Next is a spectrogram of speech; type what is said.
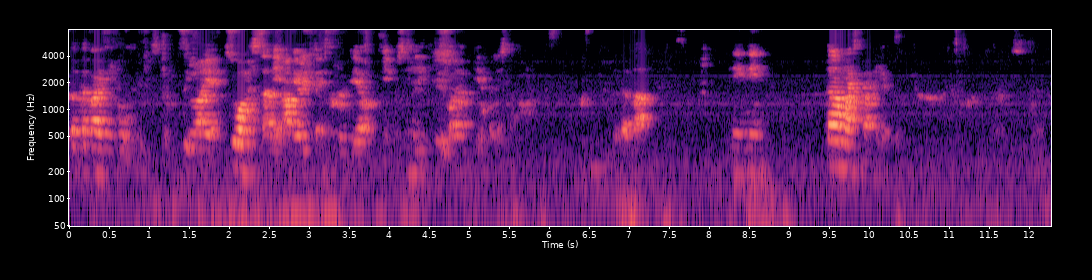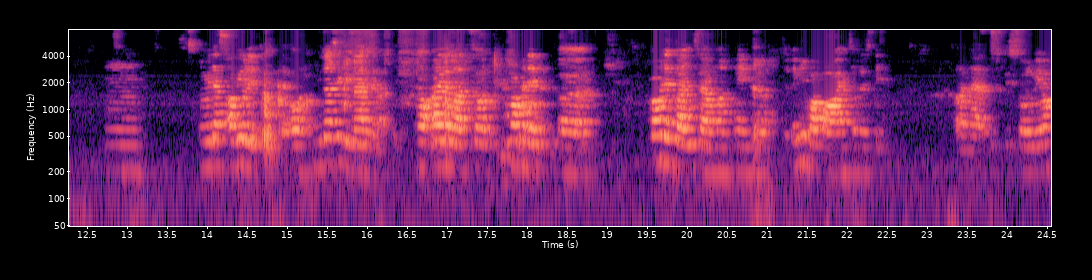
totta kai niinku, sillä lailla Suomessa niin avioliittoinstituutio niin siihen liittyy paljon kirkollista. Ja Tota, niin, niin. Tämä on maistraatin juttu. Mm. No mitäs avioliitto sitten on? Mitä sekin määritellään? No ajatellaan, että se on kahden, ö, kahden tai useamman henkilön jotenkin vapaaehtoisesti tai määrätysti solmio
